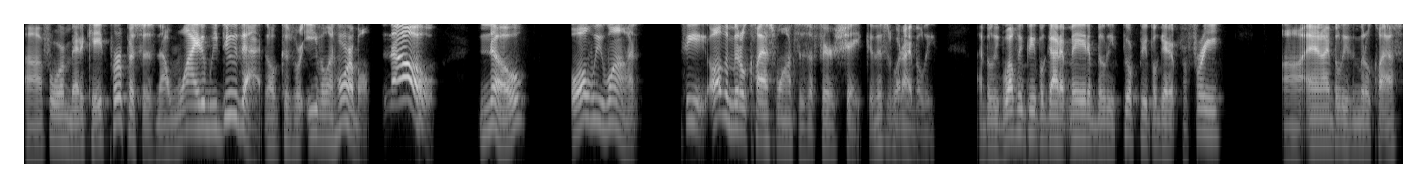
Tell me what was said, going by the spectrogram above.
uh, for Medicaid purposes. Now, why do we do that? Because we're evil and horrible. No, no. All we want, see, all the middle class wants is a fair shake, and this is what I believe. I believe wealthy people got it made. I believe poor people get it for free, uh, and I believe the middle class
